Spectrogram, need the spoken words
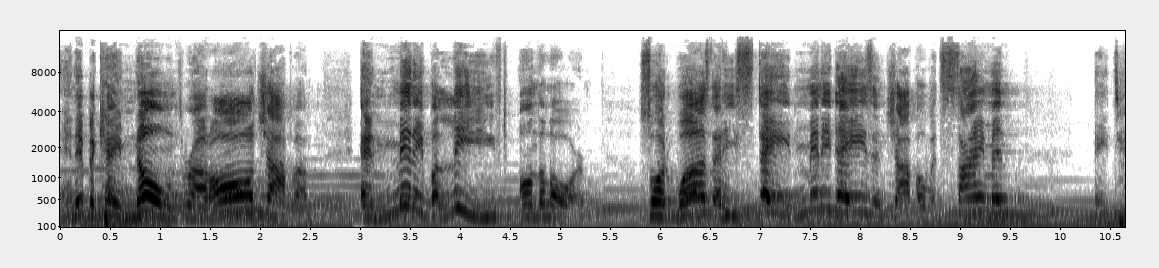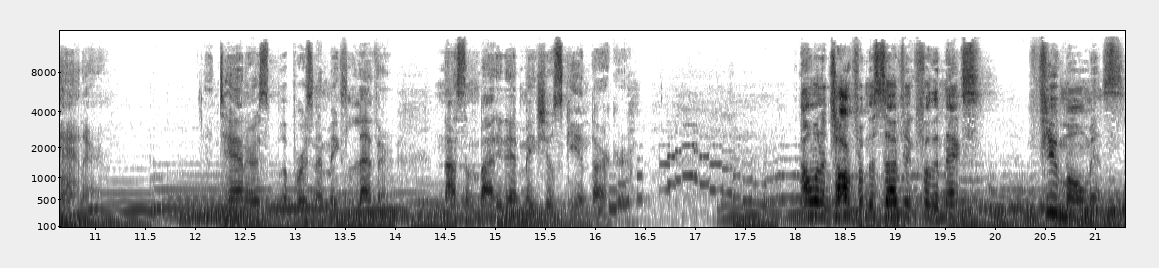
And it became known throughout all Joppa, and many believed on the Lord. So it was that he stayed many days in Joppa with Simon, a tanner. A tanner is a person that makes leather, not somebody that makes your skin darker. I want to talk from the subject for the next few moments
